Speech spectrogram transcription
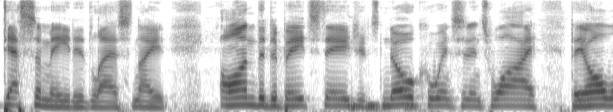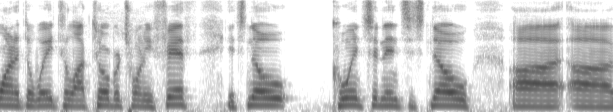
decimated last night on the debate stage. It's no coincidence why they all wanted to wait till October 25th. It's no coincidence. It's no, uh, uh,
